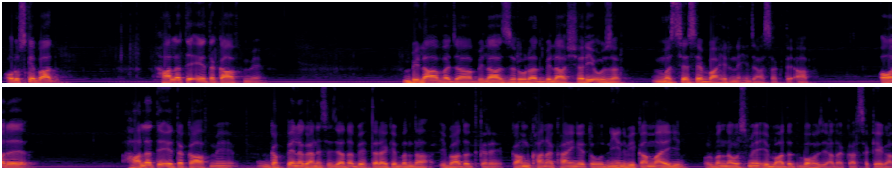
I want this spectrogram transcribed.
اور اس کے بعد حالت اعتکاف میں بلا وجہ، بلا ضرورت، بلا شرع عذر مسجد سے باہر نہیں جا سکتے آپ۔ اور حالت اعتکاف میں گپیں لگانے سے زیادہ بہتر ہے کہ بندہ عبادت کرے۔ کم کھانا کھائیں گے تو نیند بھی کم آئے گی اور بندہ اس میں عبادت بہت زیادہ کر سکے گا۔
